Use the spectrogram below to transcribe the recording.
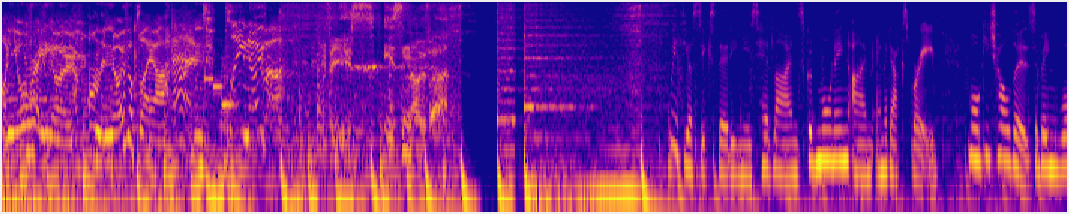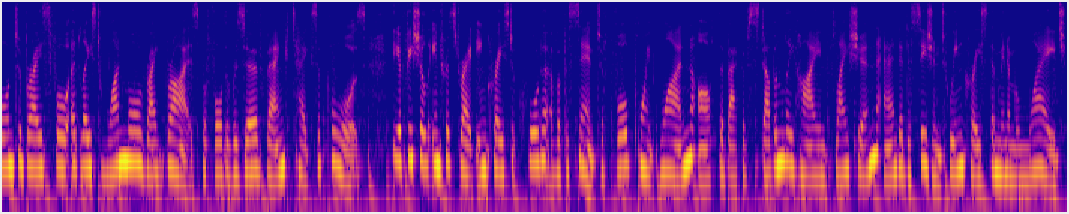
on your radio, on the Nova Player, and Play Nova. This is Nova. With your 6:30 news headlines, good morning. I'm Emma Duxbury. Mortgage holders are being warned to brace for at least one more rate rise before the Reserve Bank takes a pause. The official interest rate increased a quarter of a percent to 4.1 off the back of stubbornly high inflation and a decision to increase the minimum wage.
